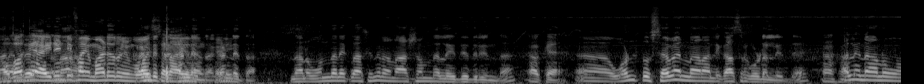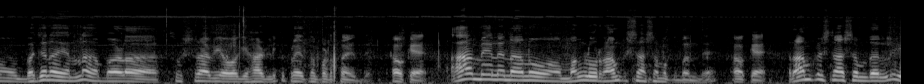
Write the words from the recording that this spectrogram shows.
ಅವಾಗ ಐಡೆಂಟಿಫೈ ಮಾಡಿದ್ರು ನಿಮ್ಮ ವಾಯ್ಸ್ ಖಂಡಿತ ಖಂಡಿತ. ನಾನು ಒಂದನೇ ಕ್ಲಾಸಿಂದ ನಾನು ಆಶ್ರಮದಲ್ಲಿ ಇದ್ದಿದ್ರಿಂದ ಓಕೆ ಒನ್ ಟು ಸೆವೆನ್ ನಾನು ಅಲ್ಲಿ ಕಾಸರಗೋಡಲ್ಲಿದ್ದೆ. ಅಲ್ಲಿ ನಾನು ಭಜನೆಯನ್ನ ಬಹಳ ಸುಶ್ರಾವ್ಯವಾಗಿ ಹಾಡಲಿಕ್ಕೆ ಪ್ರಯತ್ನ ಪಡ್ತಾ ಇದ್ದೆ. ಓಕೆ ಆಮೇಲೆ ನಾನು ಮಂಗಳೂರು ರಾಮಕೃಷ್ಣ ಆಶ್ರಮಕ್ಕೆ ಬಂದೆ. ಓಕೆ ರಾಮಕೃಷ್ಣಾಶ್ರಮದಲ್ಲಿ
